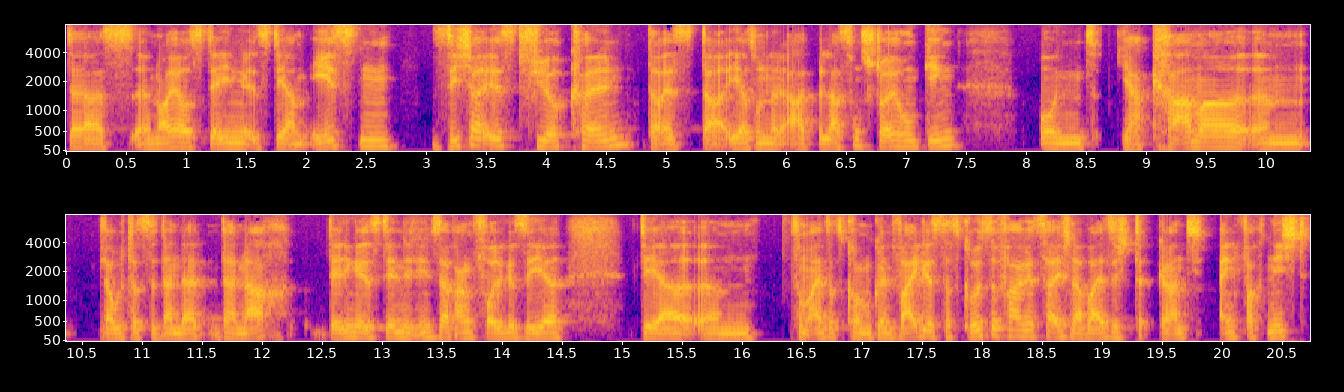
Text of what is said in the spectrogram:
dass äh, Neuhaus derjenige ist, der am ehesten sicher ist für Köln, da es da eher so eine Art Belastungssteuerung ging. Und ja, Kramer, ähm, glaube ich, dass er dann da, danach derjenige ist, den ich in dieser Rangfolge sehe, der ähm, zum Einsatz kommen könnte. Weigel ist das größte Fragezeichen, da weiß ich einfach nicht,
